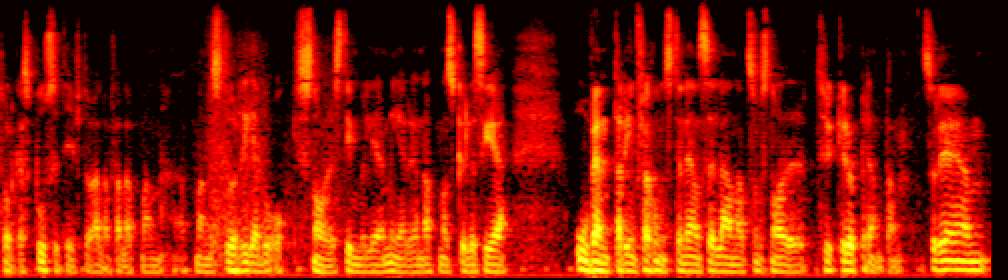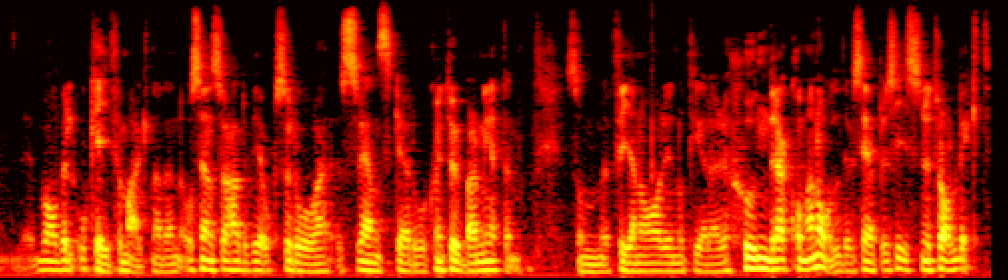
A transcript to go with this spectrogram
tolkas positivt då, i alla fall att man, att man står redo och snarare stimulerar mer än att man skulle se oväntade inflationstendenser eller annat som snarare trycker upp räntan. Så det eh, var väl okej okay för marknaden. Och sen så hade vi också då svenska då konjunkturbarometern som för januari noterar 100,0, det vill säga precis neutralvikt.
